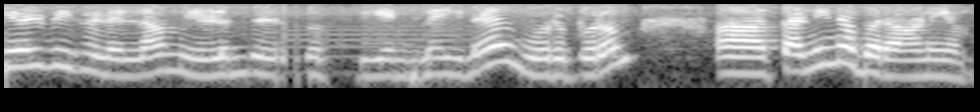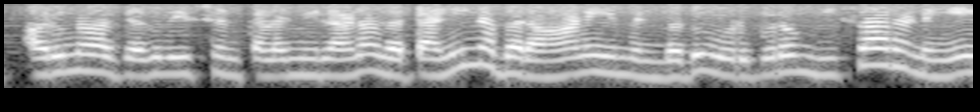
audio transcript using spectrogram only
கேள்விகள் எல்லாம் எழுந்து இருக்கக்கூடிய நிலையில ஒருபுறம் தனிநபர் ஆணையம் அருணா ஜெகதீஷன் தலைமையிலான அந்த தனிநபர் ஆணையம் என்பது ஒருபுறம் விசாரணையை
